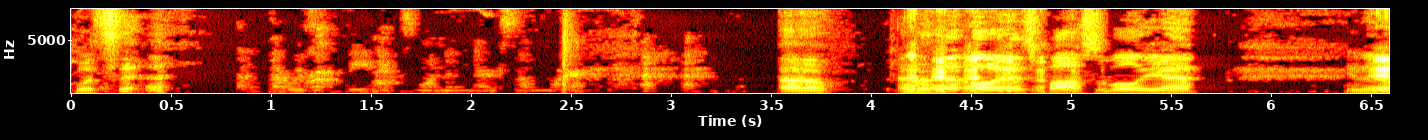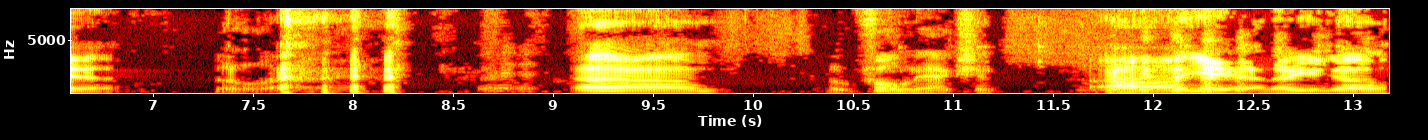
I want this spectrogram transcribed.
What's that? I thought there was a Phoenix one in there somewhere. Oh, oh, that's possible. Yeah. You know, yeah. I don't know. Um. phone action. Oh yeah, there you go.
